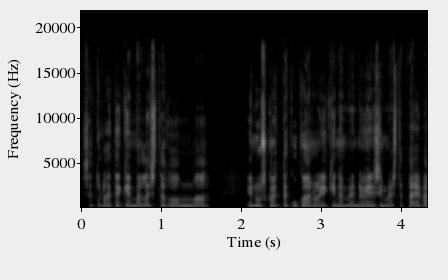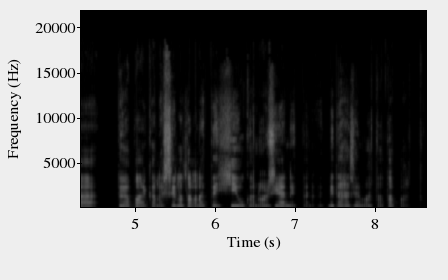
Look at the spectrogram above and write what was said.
se tulee tekemällä sitä hommaa en usko, että kukaan on ikinä mennyt ensimmäistä päivää työpaikalle sillä tavalla, että hiukan olisi jännittänyt, että mitähän siellä mahtaa tapahtua.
